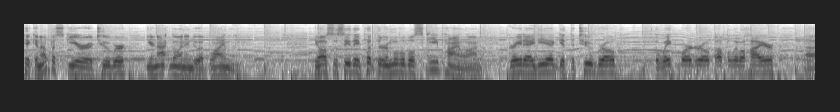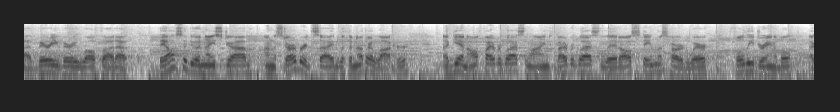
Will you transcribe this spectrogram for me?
picking up a skier or a tuber, you're not going into it blindly. You also see they put the removable ski pylon. Great idea, get the tube rope, the wakeboard rope up a little higher. Uh, very, very well thought out. They also do a nice job on the starboard side with another locker. Again, all fiberglass lined, fiberglass lid, all stainless hardware, fully drainable. A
